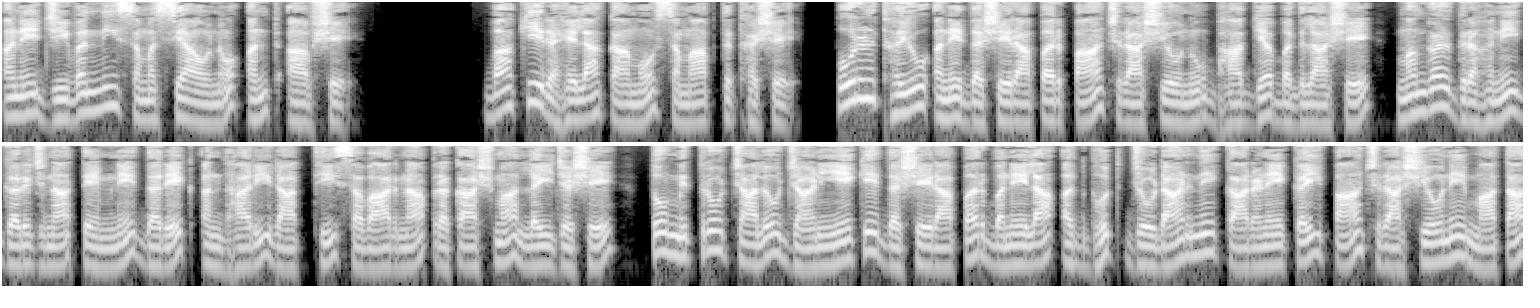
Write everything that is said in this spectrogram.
અને જીવનની સમસ્યાઓનો અંત આવશે. બાકી રહેલા કામો સમાપ્ત થશે. પૂર્ણ થયું અને દશેરા પર પાંચ રાશિઓનું ભાગ્ય બદલાશે. મંગળ ગ્રહની ગરજના તેમને દરેક અંધારી રાતથી સવારના પ્રકાશમાં લઈ જશે. તો મિત્રો, ચાલો જાણીએ કે દશેરા પર બનેલા અદ્ભુત જોડાણને કારણે કઈ પાંચ રાશિઓને માતા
